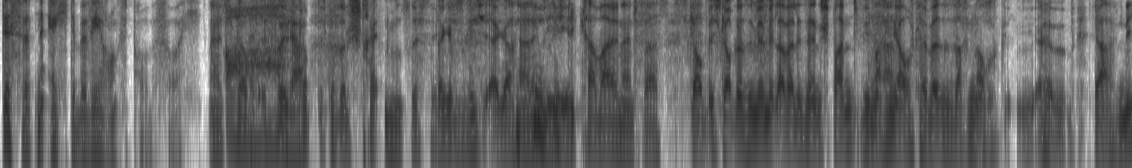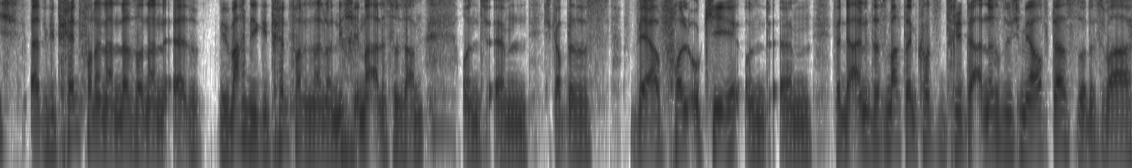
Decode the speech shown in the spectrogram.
das wird eine echte Bewährungsprobe für euch. ja, ich glaube, Oh, ich ja. glaube, ich glaub, dann streiten wir uns richtig. Dann gibt es richtig Ärger. ja, dann Nee. richtig Krawall, nein, Spaß. Ich glaube, ich glaub, da sind wir mittlerweile sehr entspannt. Wir machen ja auch teilweise Sachen auch äh, ja nicht also getrennt voneinander, sondern also wir machen die getrennt voneinander und nicht immer alles zusammen. Und ähm, ich glaube, das ist wäre voll okay. Und ähm, wenn der eine das macht, dann konzentriert der andere sich mehr auf das. So, das war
